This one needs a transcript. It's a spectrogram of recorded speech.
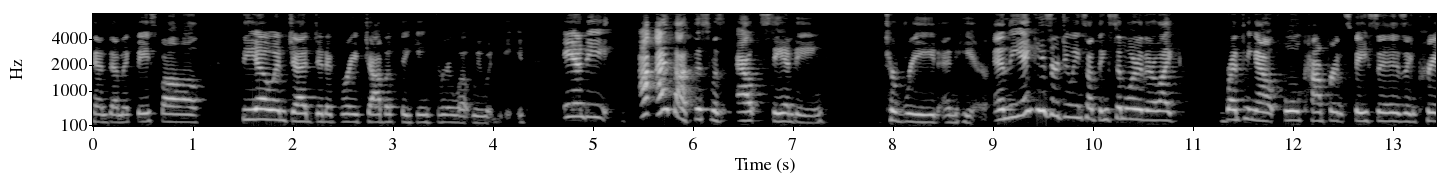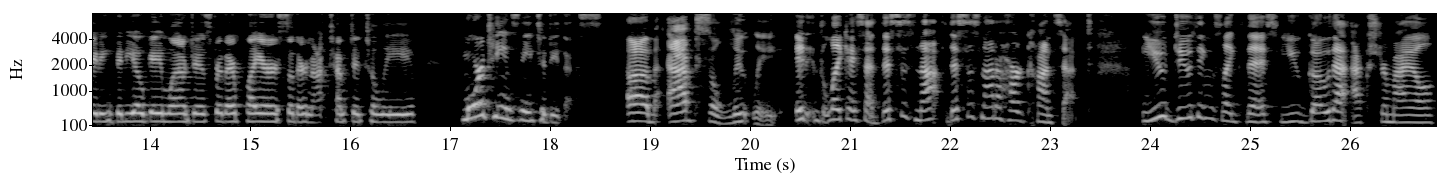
pandemic baseball. Theo and Jed did a great job of thinking through what we would need. Andi, I, I thought this was outstanding to read and hear. And the Yankees are doing something similar. They're like renting out full conference spaces and creating video game lounges for their players so they're not tempted to leave. More teams need to do this. Um, absolutely. It like I said, this is not this is not a hard concept. You do things like this, you go that extra mile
